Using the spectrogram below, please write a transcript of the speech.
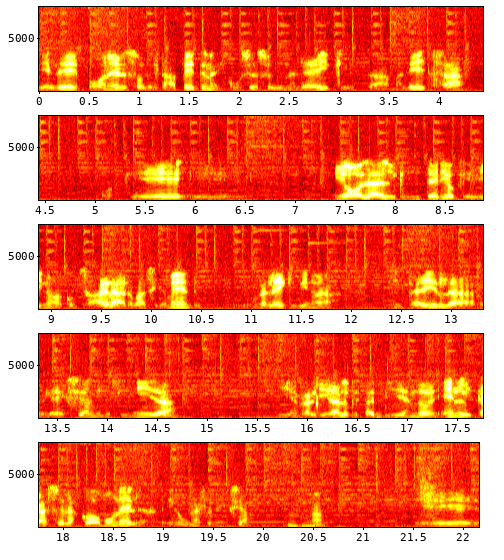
es de poner sobre el tapete una discusión sobre una ley que está mal hecha, porque eh, viola el criterio que vino a consagrar, básicamente. Una ley que vino a impedir la reelección indefinida y en realidad lo que está impidiendo en el caso de las comunas es una reelección. Eh,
